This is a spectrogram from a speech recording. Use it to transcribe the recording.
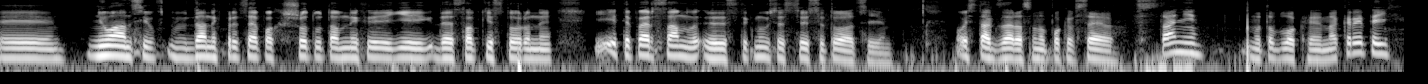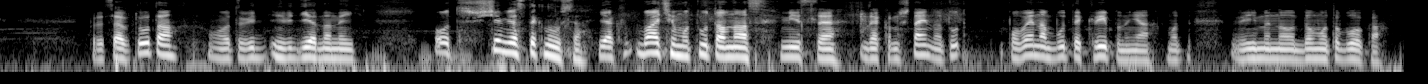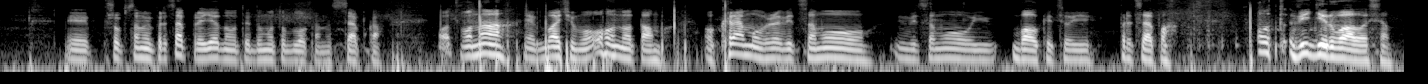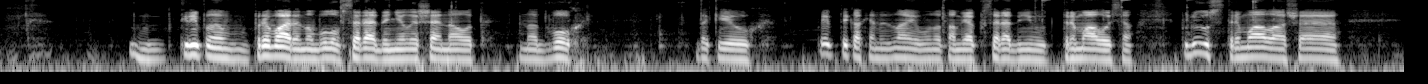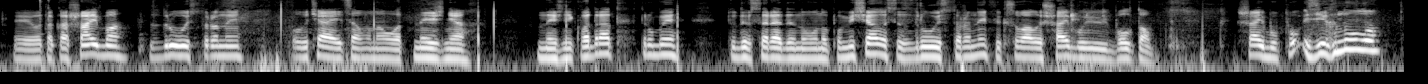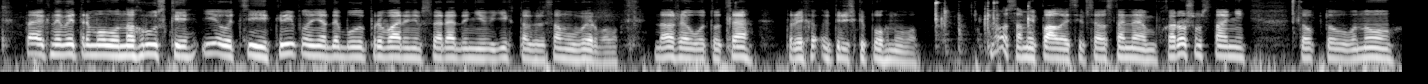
е, нюансів в даних прицепах, що тут в них є, де слабкі сторони. І тепер сам стикнувся з цією ситуацією. Ось так зараз воно поки все в стані. Мотоблок накритий. Прицеп тут, от від, від'єднаний. От з чим я стикнувся. Як бачимо, тут в нас місце, де кронштейн, а тут повинно бути кріплення іменно до мотоблока. Щоб саме прицеп приєднувати до мотоблока, не сцепка. От вона, як бачимо, воно там окремо вже від самого від самої балки цієї прицепа. От відірвалося. Кріплено приварено було всередині лише на от на двох таких пиптиках, я не знаю, воно там як всередині трималося. Плюс тримала ще е, отака шайба з другої сторони. Получається, воно от нижня, нижній квадрат труби. Туди всередину воно поміщалося, з другої сторони фіксували шайбою і болтом. Шайбу зігнуло, так як не витримало нагрузки, і оці кріплення, де були приварені всередині, їх так же само вирвало. Навіть от оце трішки погнуло. Ну, самий палець і все остальне в хорошому стані, тобто воно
